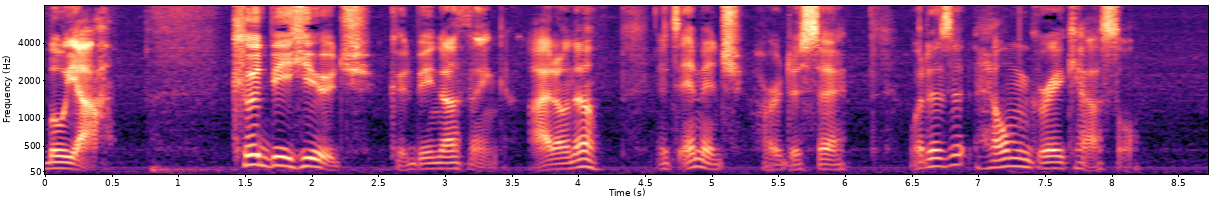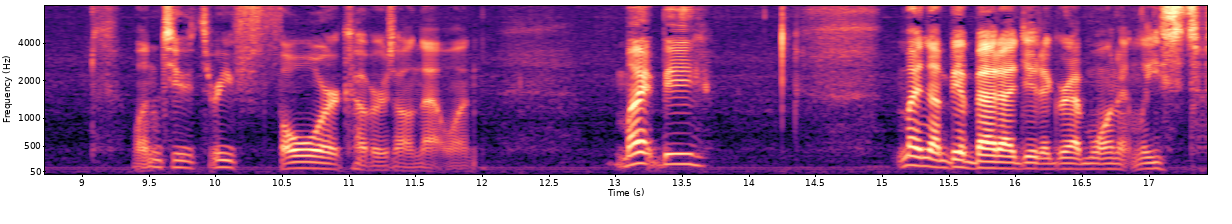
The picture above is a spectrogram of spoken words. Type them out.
Booyah. Could be huge, could be nothing. I don't know. It's image, hard to say. What is it? Helm Greycastle. One, two, three, four covers on that one. Might be, might not be a bad idea to grab one at least.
